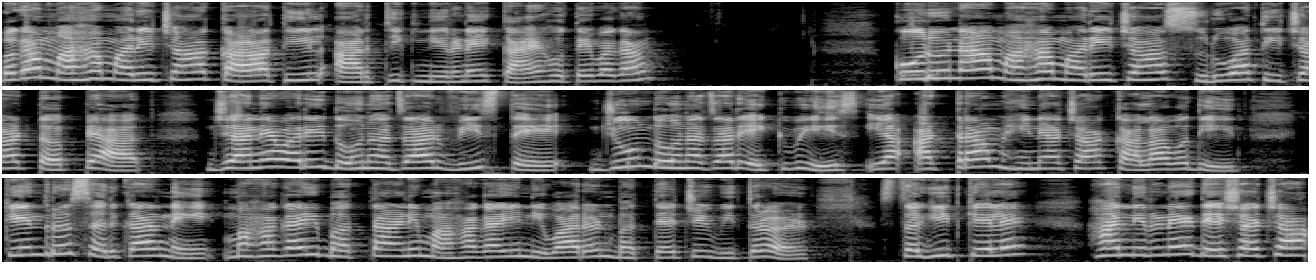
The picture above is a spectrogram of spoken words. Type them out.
बघा महामारीच्या काळातील आर्थिक निर्णय काय होते बघा? कोरोना महामारीच्या सुरुवातीच्या टप्प्यात जानेवारी दोन हजार वीस ते जून दोन हजार एकवीस या अठरा महिन्याच्या कालावधीत केंद्र सरकारने महागाई भत्ता आणि महागाई निवारण भत्त्याचे वितरण स्थगित केले. हा निर्णय देशाच्या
